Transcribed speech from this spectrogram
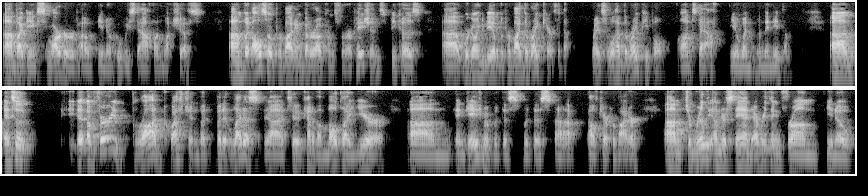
uh, by being smarter about you know who we staff on what shifts, um, but also providing better outcomes for our patients because uh, we're going to be able to provide the right care for them, right? So we'll have the right people on staff, you know, when when they need them. Um, and so a very broad question, but but it led us uh, to kind of a multi-year um, engagement with this with this uh, healthcare provider um, to really understand everything from you know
